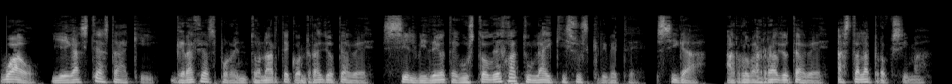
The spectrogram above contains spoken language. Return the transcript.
Wow, llegaste hasta aquí. Gracias por entonarte con Radio TV. Si el video te gustó deja tu like y suscríbete. Siga, arroba Radio TV. Hasta la próxima.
